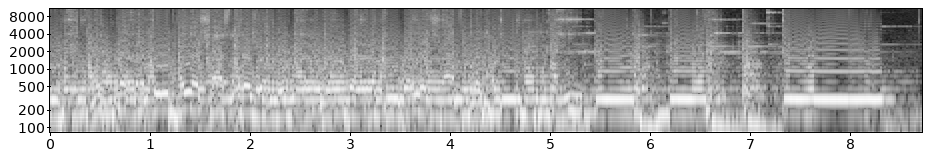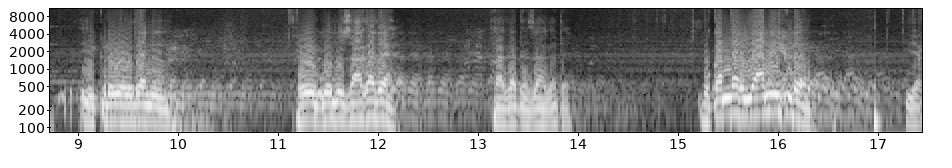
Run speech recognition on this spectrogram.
विद्यप्रति भयशास्त्रजन विद्यप्रति भयशास्त्रजन इकडे येऊ द्या ना. हे गोलू जागा द्या. जागा द्या जागा द्या. दुकानदार या ना इकडं. या.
